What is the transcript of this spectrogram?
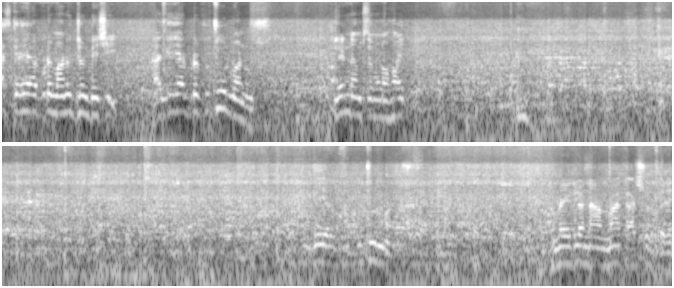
আজকে এয়ারপোর্টে মানুষজন বেশি। আজকে এয়ারপোর্টে প্রচুর মানুষ। প্লেন নামছে মনে হয়। প্রচুর মানুষ। আমরা এগুলো নাম না কাজ শুরু করে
